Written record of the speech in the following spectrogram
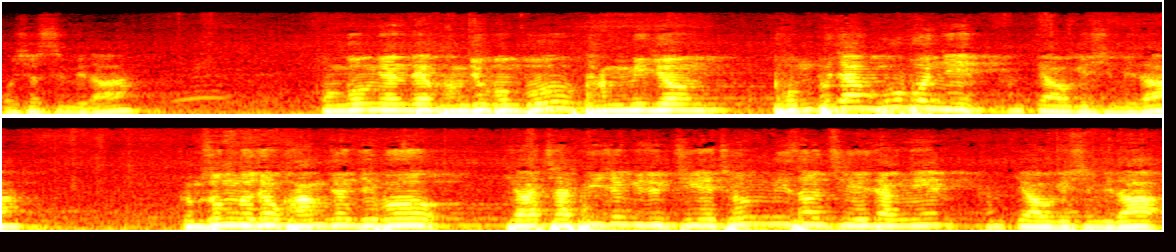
오셨습니다. 공공연대 광주본부 박미경 본 부장 후보님 함께하고 계십니다. 금속노조 광전지부 기아차 비정규직지회 정미선 지회장님 함께하고 계십니다.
